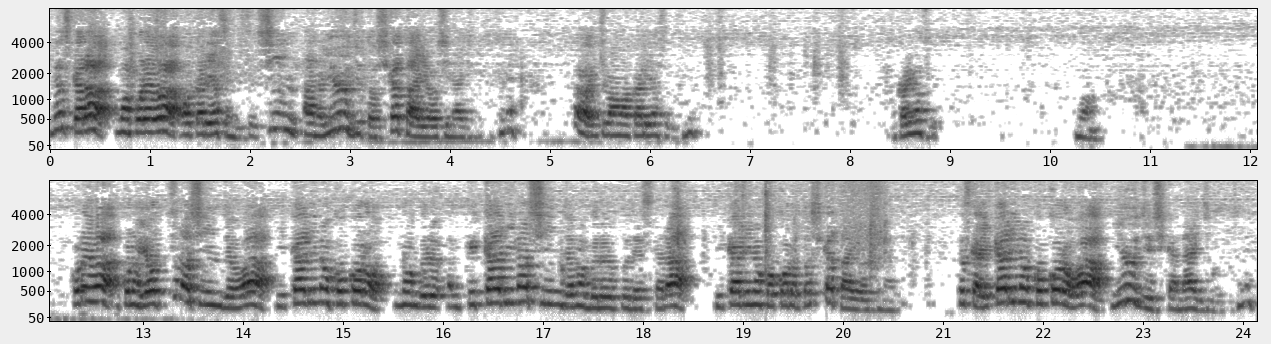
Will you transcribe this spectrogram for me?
ですから、まあこれは分かりやすいんです。真、あの、有事としか対応しないですね。だから一番分かりやすいですね。分かります？まあ。これは、この4つの信条は、怒りの心のグループ、怒りの信条のグループですから、怒りの心としか対応しない。ですから、怒りの心は、有事しかない事ですね。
